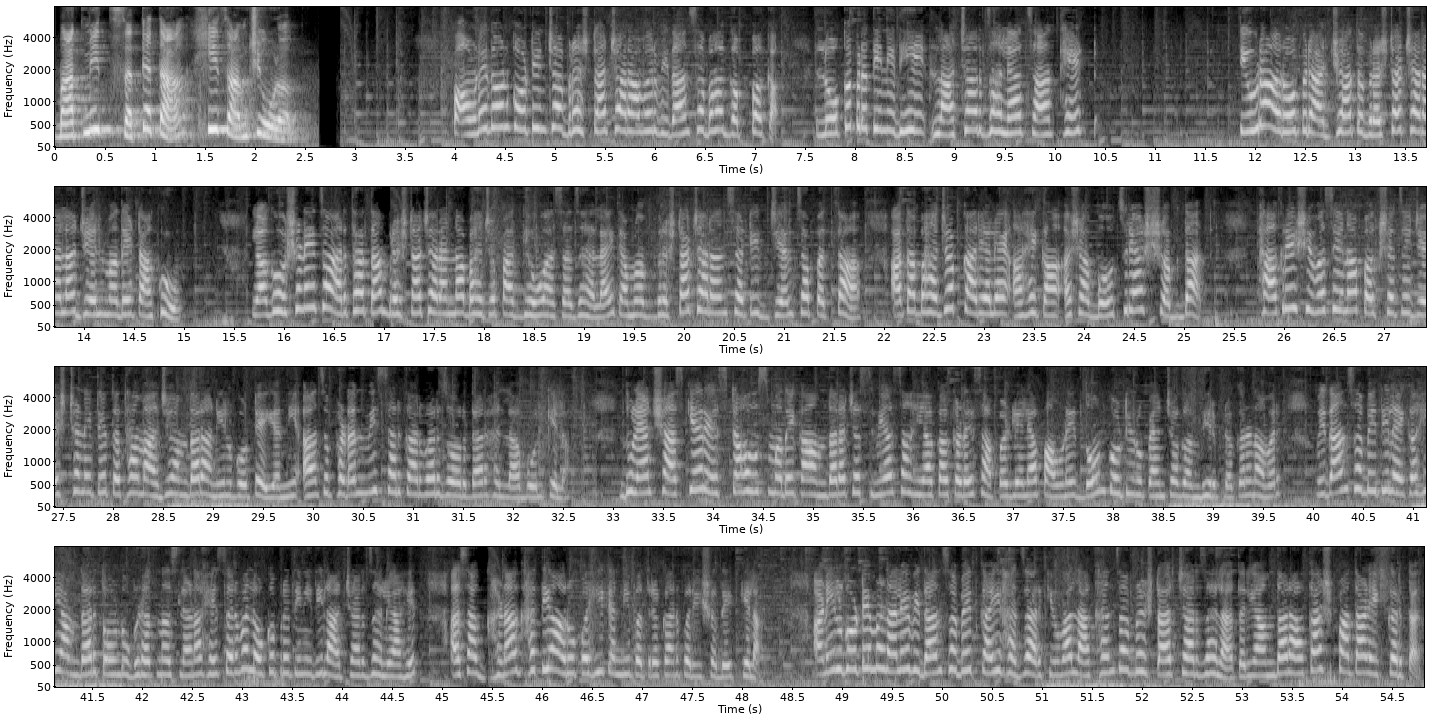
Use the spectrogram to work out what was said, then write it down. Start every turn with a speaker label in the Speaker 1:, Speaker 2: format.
Speaker 1: बातमीत सत्यता हीच आमची ओळख.
Speaker 2: पावणे दोन कोटींच्या भ्रष्टाचारावर विधानसभा गप्प का? लोकप्रतिनिधी लाचार झाल्याचा थेट तीव्र आरोप राज्यात भ्रष्टाचाराला जेलमध्ये टाकू? या घोषणेचा अर्थ आता भ्रष्टाचारांना भाजपात घेऊ असा झालाय. त्यामुळे भ्रष्टाचारांसाठी जेलचा पत्ता आता भाजप कार्यालय आहे का अशा बोचऱ्या शब्दात ठाकरे शिवसेना पक्षाचे ज्येष्ठ नेते तथा माजी आमदार अनिल गोटे यांनी आज फडणवीस सरकारवर जोरदार हल्लाबोल केला. धुळ्यात शासकीय रेस्ट हाऊसमध्ये एका आमदाराच्या स्वीय सहाय्यकाकडे सापडलेल्या पावणे दोन कोटी रुपयांच्या गंभीर प्रकरणावर विधानसभेतील एकही आमदार तोंड उघडत नसल्यानं हे सर्व लोकप्रतिनिधी लाचार झाले आहेत असा घणाघाती आरोपही त्यांनी पत्रकार परिषदेत केला. अनिल गोटे म्हणाले विधानसभेत काही हजार किंवा लाखांचा भ्रष्टाचार झाला तरी आमदार आकाश पाताळ एक करतात.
